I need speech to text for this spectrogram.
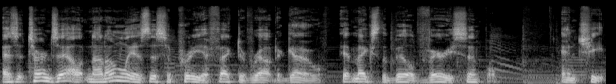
As it turns out, not only is this a pretty effective route to go, it makes the build very simple and cheap.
